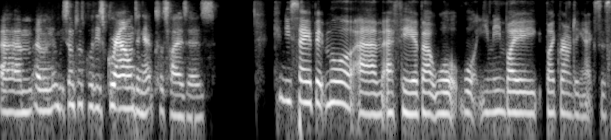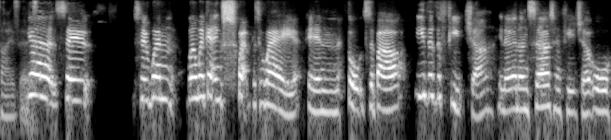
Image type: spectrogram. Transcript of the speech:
Um, and we sometimes call these grounding exercises. Can you say a bit more, um, Effie, about what, what you mean by by grounding exercises? Yeah, so so when when we're getting swept away in thoughts about either the future, you know, an uncertain future, or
